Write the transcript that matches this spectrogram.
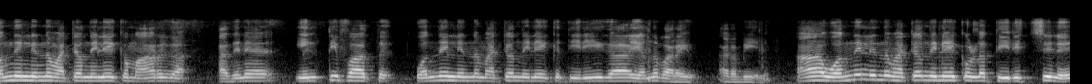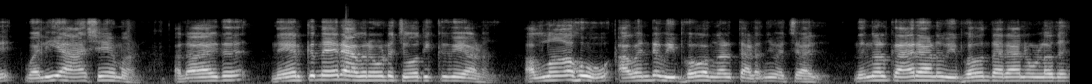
ഒന്നിൽ നിന്ന് മറ്റൊന്നിലേക്ക് മാറുക അതിന് ഇൽത്തിഫാത്ത് ഒന്നിൽ നിന്ന് മറ്റൊന്നിലേക്ക് തിരിയുക എന്ന് പറയും അറബിയിൽ. ആ ഒന്നിൽ നിന്ന് മറ്റൊന്നിലേക്കുള്ള തിരിച്ചിൽ വലിയ ആശയമാണ്. അതായത് നേർക്ക് നേരെ അവരോട് ചോദിക്കുകയാണ്. അള്ളാഹു അവന്റെ വിഭവങ്ങൾ തടഞ്ഞു വെച്ചാൽ നിങ്ങൾക്ക് ആരാണ് വിഭവം തരാനുള്ളത്?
